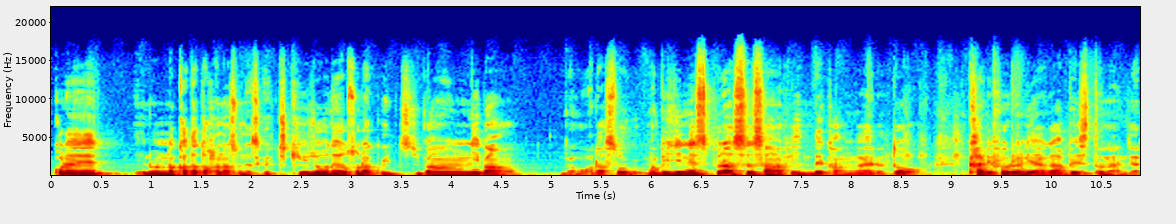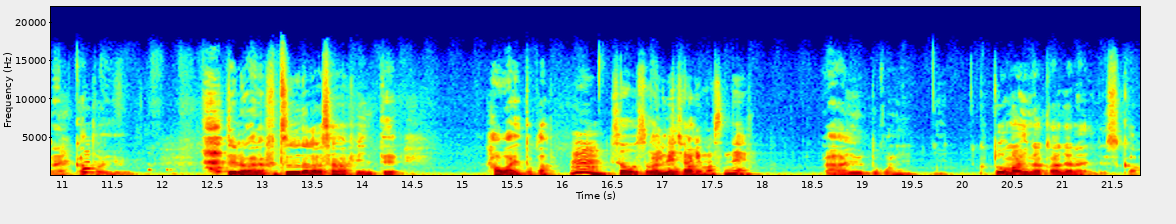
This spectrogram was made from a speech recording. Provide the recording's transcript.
これいろんな方と話すんですけど地球上でおそらく1番2番を争う、まあ、ビジネスプラスサーフィンで考えるとカリフォルニアがベストなんじゃないかという。っていうのがね普通だからサーフィンってハワイとか？うんそうそうイメージありますね。ああいうとこに行くとまあ田舎じゃないですか。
